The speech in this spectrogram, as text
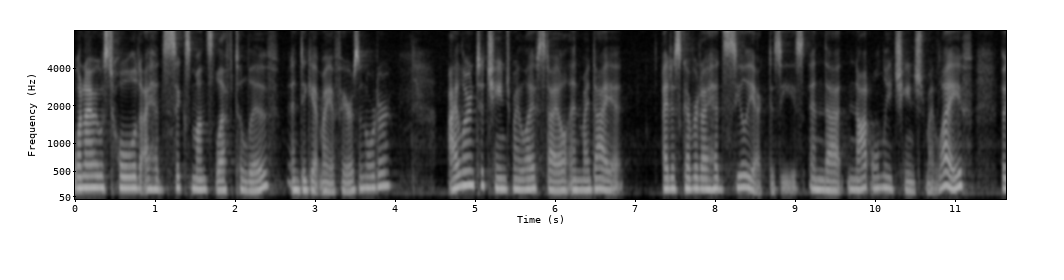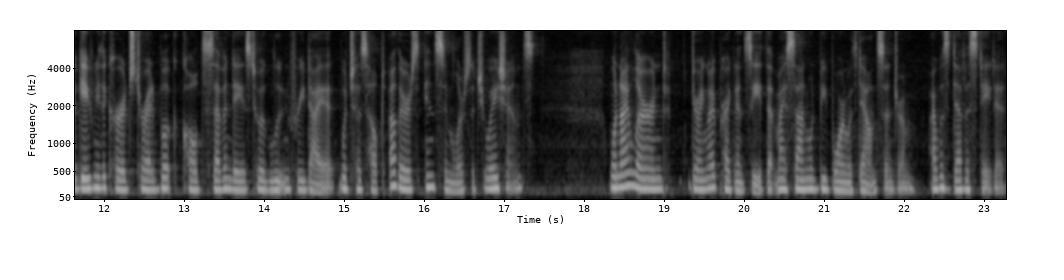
When I was told I had six months left to live and to get my affairs in order, I learned to change my lifestyle and my diet I discovered I had celiac disease, and that not only changed my life, but gave me the courage to write a book called Seven Days to a Gluten Free Diet, which has helped others in similar situations. When I learned during my pregnancy that my son would be born with Down syndrome, I was devastated.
